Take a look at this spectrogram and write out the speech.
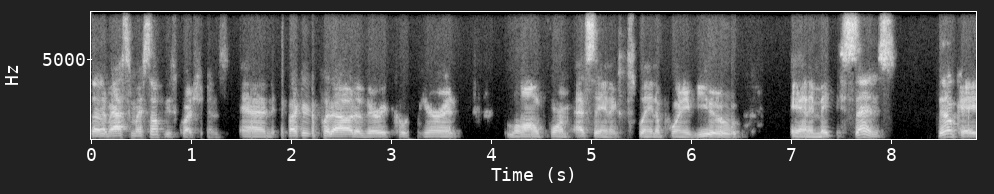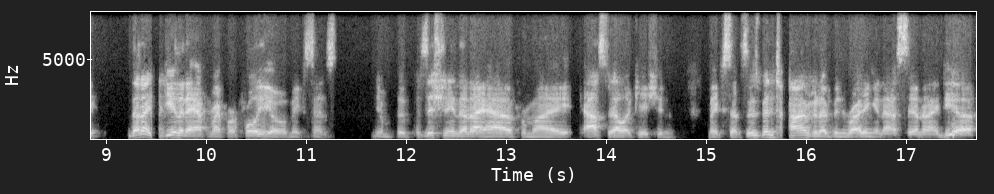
that I'm asking myself these questions. And if I could put out a very coherent, long form essay and explain a point of view, and it makes sense, then okay, that idea that I have for my portfolio makes sense. You know, the positioning that I have for my asset allocation makes sense. There's been times when I've been writing an essay on an idea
